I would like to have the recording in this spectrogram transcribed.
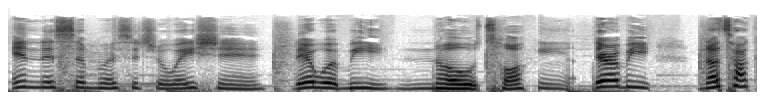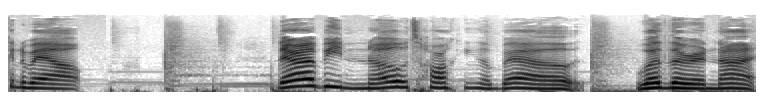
in this similar situation, there would be no talking. There would be no talking about. There would be no talking about whether or not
